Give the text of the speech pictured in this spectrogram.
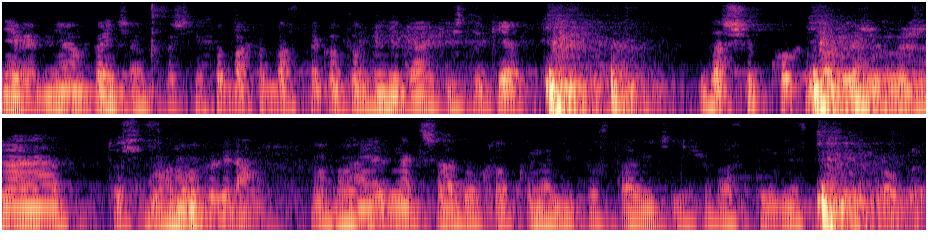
Nie wiem, nie mam pojęcia. Właśnie chyba, chyba z tego to wynika. Jakieś takie za szybko chyba wierzymy, że to się samo Mhm. wygra. Mhm. A jednak trzeba tą kropkę na postawić i chyba z tym jest problem.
